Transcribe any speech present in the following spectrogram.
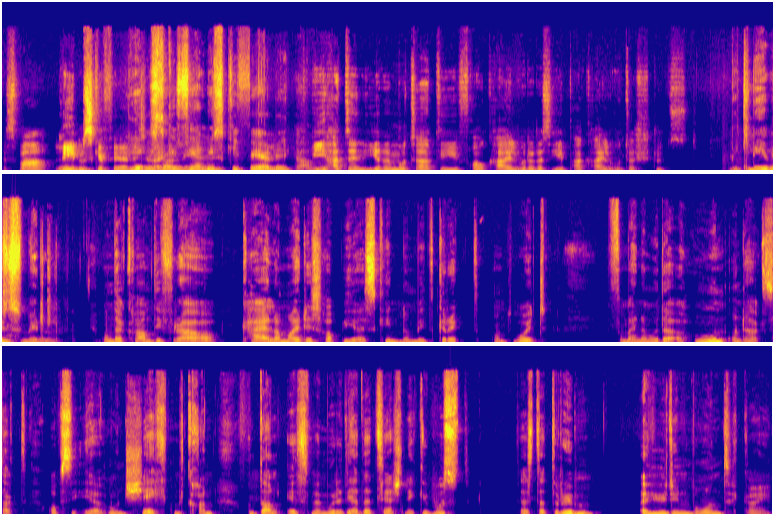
Es war lebensgefährlich. Es war lebensgefährlich. Wie hat denn Ihre Mutter die Frau Keil oder das Ehepaar Keil unterstützt? Mit Lebensmitteln. Und da kam die Frau Keil einmal, das habe ich als Kind noch mitgekriegt und wollte von meiner Mutter ein Huhn und hat gesagt, ob sie ihr Huhn schächten kann. Und dann ist meine Mutter, die hat ja zuerst nicht gewusst, dass da drüben eine Jüdin wohnt. Gell.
